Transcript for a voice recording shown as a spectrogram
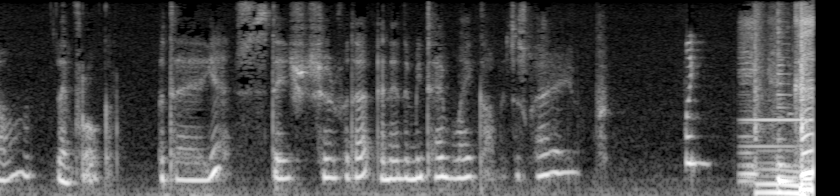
um and vlog. But uh, yes, yeah, stay tuned for that and in the meantime like, comment, subscribe. Bye!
